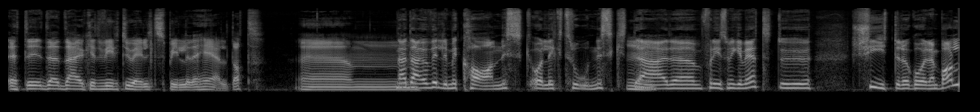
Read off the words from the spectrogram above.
et, det, det er jo ikke et virtuelt spill i det hele tatt. Um, Nei, Det er jo veldig mekanisk og elektronisk. Det Mm. er, eh, For de som ikke vet, du skyter og går en ball,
